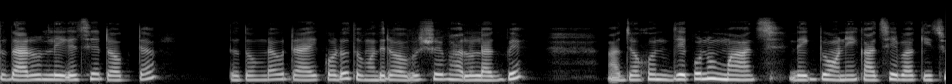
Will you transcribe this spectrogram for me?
তো দারুণ লেগেছে টকটা। তো তোমরাও ট্রাই করো, তোমাদেরও অবশ্যই ভালো লাগবে। আর যখন যে কোনো মাছ দেখবে অনেক আছে বা কিছু,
